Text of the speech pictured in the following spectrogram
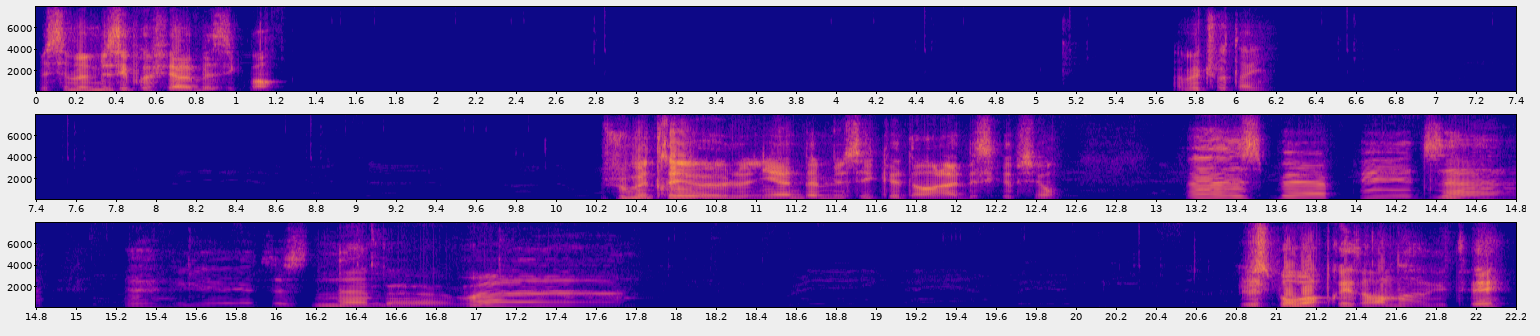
Mais c'est ma musique préférée, basiquement. À mettre Showtime. Je vous mettrai euh, le lien de la musique dans la description. Pizza, number one. Juste pour voir prétendre, vite fait.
